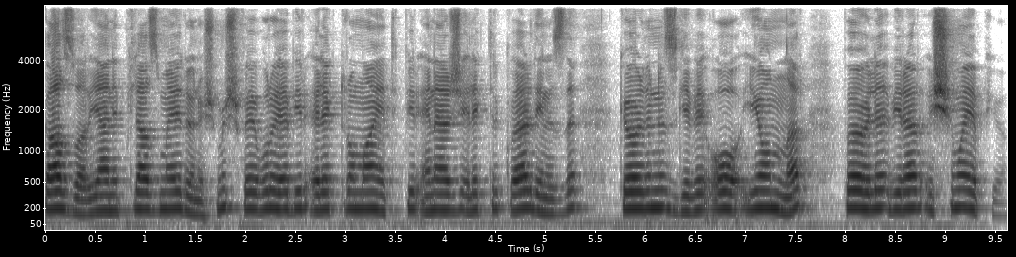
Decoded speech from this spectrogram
gaz var. Yani plazmaya dönüşmüş ve buraya bir elektromanyetik bir enerji elektrik verdiğinizde gördüğünüz gibi o iyonlar böyle birer ışıma yapıyor.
